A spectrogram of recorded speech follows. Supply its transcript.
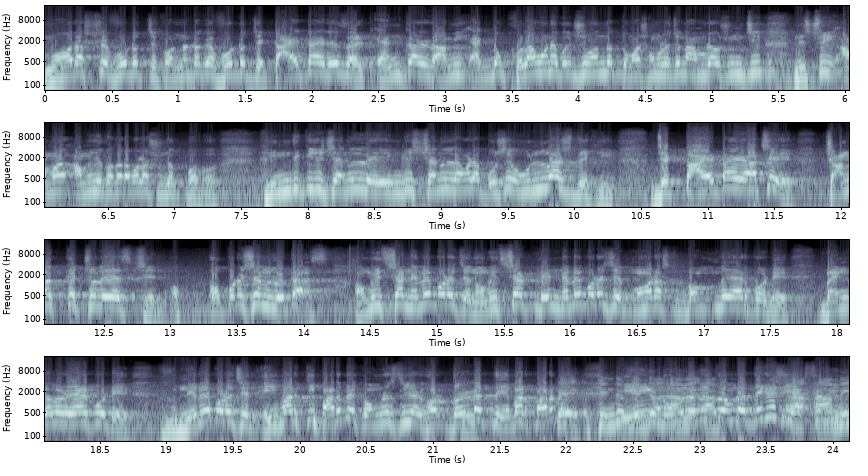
মহারাষ্ট্রে ভোট হচ্ছে কর্ণাটকে ভোট হচ্ছে টাই টাই রেজাল্ট অ্যাঙ্কার আমি একদম খোলা মনে বলছি তোমার সমালোচনা আমরাও শুনছি নিশ্চয়ই আমার আমি কথাটা বলার সুযোগ পাবো হিন্দি কিছু চ্যানেলে ইংলিশ চ্যানেলে আমরা বসে উল্লাস দেখি যে টায় টায় আছে চাণক্য চলে এসছেন। অপারেশন লোটাস অমিত শাহ নেমে পড়েছেন অমিত শাহ প্লেন নেমে পড়েছে মহারাষ্ট্র বম্বে এয়ারপোর্টে ব্যাঙ্গালোর এয়ারপোর্টে নেমে পড়েছেন। এইবার কি পারবে কংগ্রেস নিজের ঘর ধরে রাখতে? এবার পারবে? কিন্তু আমরা দেখেছি আমি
